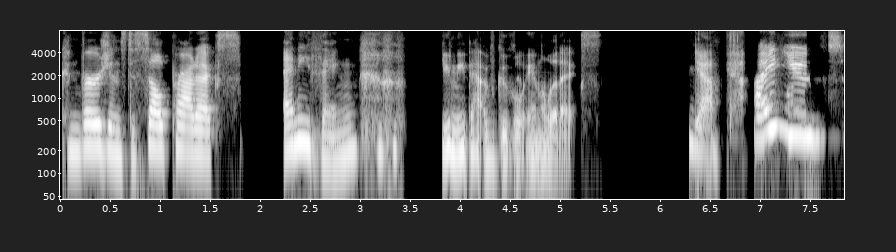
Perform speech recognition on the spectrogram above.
conversions, to sell products, anything, you need to have Google Analytics. Yeah. I use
